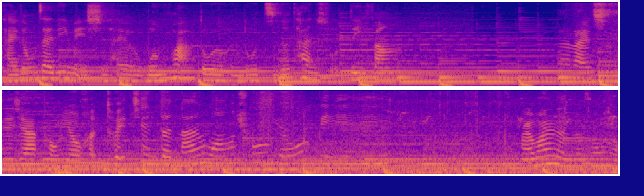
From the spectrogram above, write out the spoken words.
台东在地美食还有文化都有很多值得探索的地方。再来吃这家朋友很推荐的南王葱油饼，台湾人的葱油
